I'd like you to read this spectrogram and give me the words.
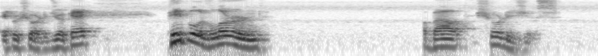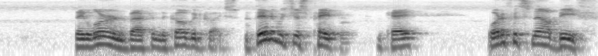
paper shortage. Okay, people have learned about shortages. They learned back in the COVID crisis, but then it was just paper. Okay, what if it's now beef?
